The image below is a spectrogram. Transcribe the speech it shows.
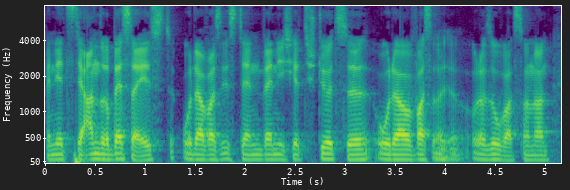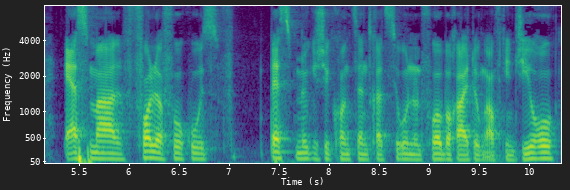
wenn jetzt der andere besser ist oder was ist denn, wenn ich jetzt stürze oder was oder sowas, sondern erstmal voller Fokus, bestmögliche Konzentration und Vorbereitung auf den Giro.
